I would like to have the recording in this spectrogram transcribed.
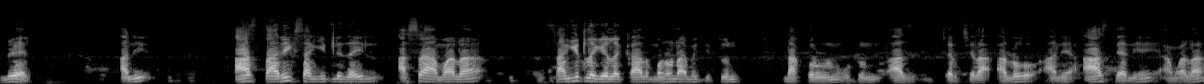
मिळेल. आणि आज तारीख सांगितली जाईल असं आम्हाला सांगितलं गेलं काल म्हणून आम्ही तिथून नागपूरवरून उठून आज चर्चेला आलो आणि आज त्याने आम्हाला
